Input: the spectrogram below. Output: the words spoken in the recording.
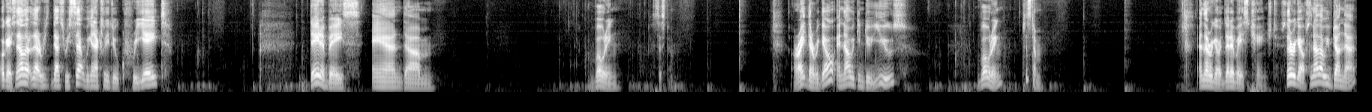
Okay, so now that, that that's reset, we can actually do create database and um, voting system. All right, there we go. And now we can do use voting system. And there we go, database changed. So there we go. So now that we've done that,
